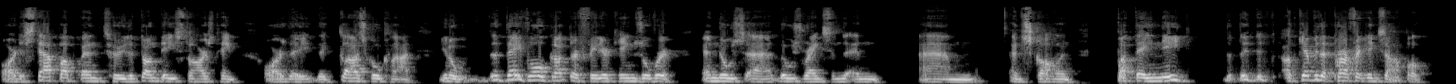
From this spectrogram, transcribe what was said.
or to step up into the Dundee Stars team or the, the Glasgow Clan, you know, they've all got their feeder teams over in those uh, those ranks in in, um, in Scotland, but they need. I'll give you the perfect example:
